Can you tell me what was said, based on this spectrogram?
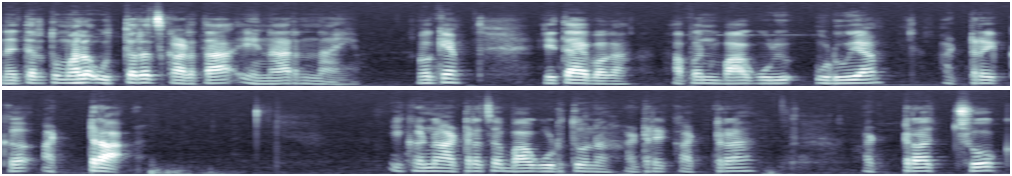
नाहीतर तुम्हाला उत्तरच काढता येणार नाही. ओके? इथं आहे बघा. आपण बाग उड उडूया. अठरा एक अठरा. इकडनं अठराचा बाग उडतो ना. अठरा एक अठरा. अठरा चोक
